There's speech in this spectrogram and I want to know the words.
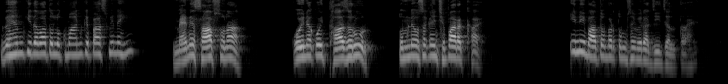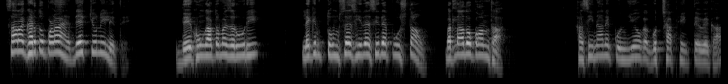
वहम की दवा तो लुकमान के पास भी नहीं। मैंने साफ़ सुना, कोई ना कोई था ज़रूर। तुमने उसे कहीं छिपा रखा है। इन्हीं बातों पर तुमसे मेरा जी जलता है। सारा घर तो पड़ा है, देख क्यों नहीं लेते? देखूँगा तो मैं ज़रूर ही, लेकिन तुमसे सीधे सीधे पूछता हूँ। बतला दो कौन था? हसीना ने कुंजियों का गुच्छा फेंकते हुए कहा,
